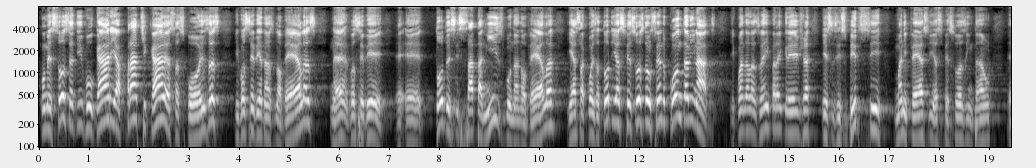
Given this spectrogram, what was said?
começou-se a divulgar e a praticar essas coisas, e você vê nas novelas, né, você vê é, é, todo esse satanismo na novela, e essa coisa toda, e as pessoas estão sendo contaminadas. E quando elas vêm para a igreja, esses espíritos se manifestam e as pessoas então é,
